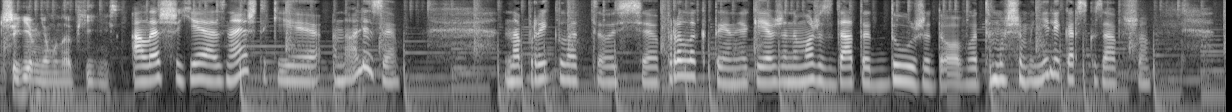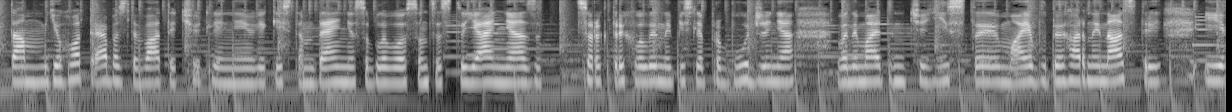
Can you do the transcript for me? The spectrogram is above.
чи є в ньому необхідність? Але ж є, знаєш, такі аналізи. Наприклад, ось пролактин, який я вже не можу здати дуже довго, тому що мені лікар сказав, що там його треба здавати чуть ли не в якийсь там день, особливого сонцестояння за 43 хвилини після пробудження. Ви не маєте нічого їсти, має бути гарний настрій. І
